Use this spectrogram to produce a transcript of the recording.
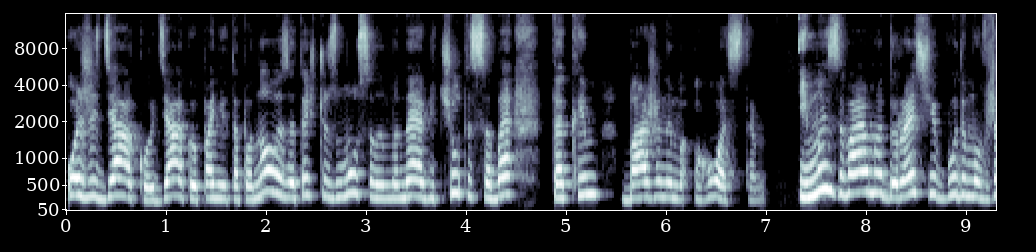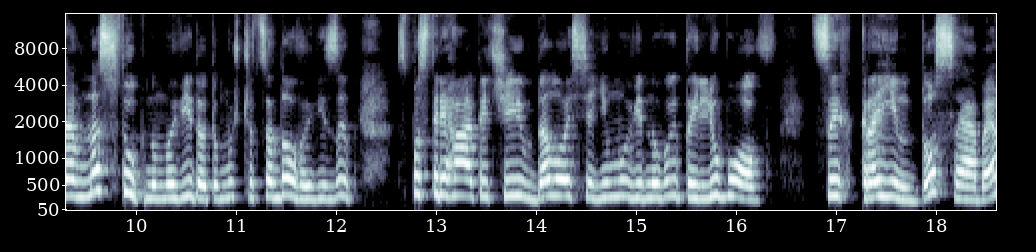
Отже, дякую, дякую, пані та панове, за те, що змусили мене відчути себе таким бажаним гостем. І ми з вами, до речі, будемо вже в наступному відео, тому що це довгий візит спостерігати, чи вдалося йому відновити любов цих країн до себе,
